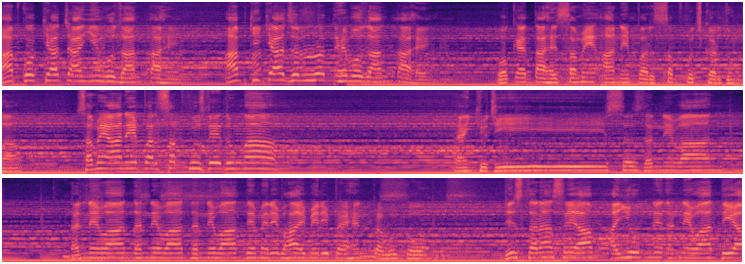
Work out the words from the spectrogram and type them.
आपको क्या चाहिए वो जानता है। आपकी क्या ज़रूरत है वो जानता है। वो कहता है, समय आने पर सब कुछ कर दूँगा। समय आने पर सब कुछ दे दूँगा। थैंक यू जीसस धन्यवाद। धन्यवाद धन्यवाद धन्यवाद दे मेरे भाई मेरी बहन प्रभु को। जिस तरह से आप अयूब ने धन्यवाद दिया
